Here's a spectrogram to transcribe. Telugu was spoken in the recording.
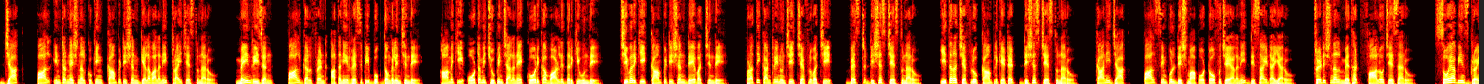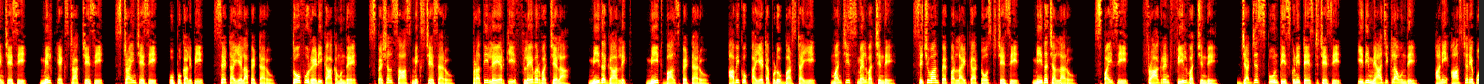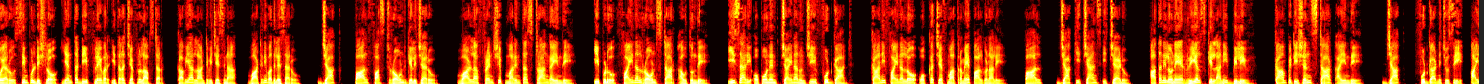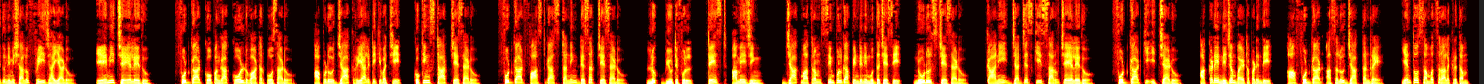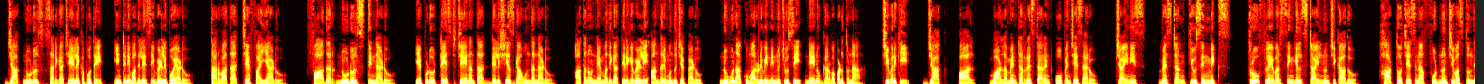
Jack Paul international cooking competition గెలవాలని ట్రై చేస్తున్నారు. మెయిన్ రీజన్ పాల్ గర్ల్ఫ్రెండ్ అతని రెసిపీ బుక్ దొంగలించింది. ఆమెకి ఓటమి చూపించాలనే కోరిక వాళ్ళిద్దరికీ ఉంది. చివరికి కాంపిటీషన్ డే వచ్చింది. ప్రతి కంట్రీ నుంచి చెఫ్లు వచ్చి బెస్ట్ డిషెస్ చేస్తున్నారు. ఇతర చెఫ్లు కాంప్లికేటెడ్ డిషెస్ చేస్తున్నారు. కానీ Jack Paul simple dish mapo tofu చేయాలని డిసైడ్ అయ్యారు. ట్రెడిషనల్ మెథడ్ ఫాలో చేశారు. సోయాబీన్స్ గ్రైండ్ చేసి మిల్క్ ఎక్స్ట్రాక్ట్ చేసి స్ట్రైన్ చేసి ఉప్పు కలిపి సెట్ అయ్యేలా పెట్టారు. టోఫు రెడీ కాకముందే స్పెషల్ సాస్ మిక్స్ చేశారు. ప్రతి లేయర్కి ఫ్లేవర్ వచ్చేలా మీద గార్లిక్ మీట్ బాల్స్ పెట్టారు. అవి కుక్ అయ్యేటప్పుడు బర్స్ట్ అయ్యి మంచి స్మెల్ వచ్చింది. సిచువాన్ పెప్పర్ లైట్గా టోస్ట్ చేసి మీద చల్లారు. స్పైసీ ఫ్రాగ్రెంట్ ఫీల్ వచ్చింది. జడ్జెస్ స్పూన్ తీసుకుని టేస్ట్ చేసి ఇది మ్యాజిక్లా ఉంది అని ఆశ్చర్యపోయారు సింపుల్ డిష్లో ఎంత డీప్ ఫ్లేవర్ ఇతర చెఫ్లు లాబ్స్టర్ కవియా లాంటివి చేసినా వాటిని వదిలేశారు. జాక్ పాల్ ఫస్ట్ రౌండ్ గెలిచారు. వాళ్ళ ఫ్రెండ్షిప్ మరింత స్ట్రాంగ్ అయింది. ఇప్పుడు ఫైనల్ రౌండ్ స్టార్ట్ అవుతుంది. ఈసారి ఒపోనెంట్ చైనా నుంచి ఫుడ్ గార్డ్. కానీ ఫైనల్లో ఒక్క చెఫ్ మాత్రమే పాల్గొనాలి. పాల్ జాక్కి ఛాన్స్ ఇచ్చాడు. అతనిలోనే రియల్ స్కిల్ అని బిలీవ్. కాంపిటీషన్ స్టార్ట్ అయింది. జాక్ ఫుడ్ గార్డ్ని చూసి ఐదు నిమిషాలు ఫ్రీజ్ అయ్యాడు. ఏమీ చేయలేదు. ఫుడ్ గార్డ్ కోపంగా కోల్డ్ వాటర్ పోశాడు అప్పుడు జాక్ రియాలిటీకి వచ్చి కుకింగ్ స్టార్ట్ చేశాడు. ఫుడ్ గార్డ్ ఫాస్ట్గా స్టన్నింగ్ డెసర్ట్ చేశాడు. Look beautiful taste amazing. Jack మాత్రం సింపుల్గా పిండిని ముద్ద చేసి నూడిల్స్ చేశాడు. కానీ జడ్జెస్కి సర్వ్ చేయలేదు. ఫుడ్ గార్డ్కి ఇచ్చాడు. అక్కడే నిజం బయటపడింది. ఆ ఫుడ్ గార్డ్ అసలు జాక్ తండ్రే. ఎంతో సంవత్సరాల క్రితం జాక్ నూడుల్స్ సరిగా చేయలేకపోతే ఇంటిని వదిలేసి వెళ్ళిపోయాడు తర్వాత చెఫ్ అయ్యాడు. ఫాదర్ నూడుల్స్ తిన్నాడు. ఎప్పుడూ టేస్ట్ చేయనంత డెలిషియస్గా ఉందన్నాడు. అతను నెమ్మదిగా తిరిగి వెళ్ళి అందరి ముందు చెప్పాడు నువ్వు నా కుమారుడివి నిన్ను చూసి నేను గర్వపడుతున్నా. చివరికి జాక్ పాల్ వాళ్ళ మెంటర్ రెస్టారెంట్ ఓపెన్ చేశారు. Chinese western cuisine mix through flavour single style నుంచి కాదు. హార్ట్తో చేసిన ఫుడ్ నుంచి వస్తుంది.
